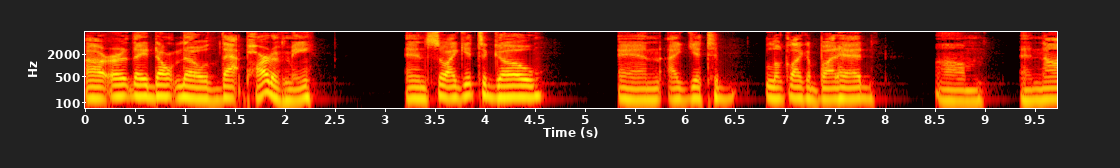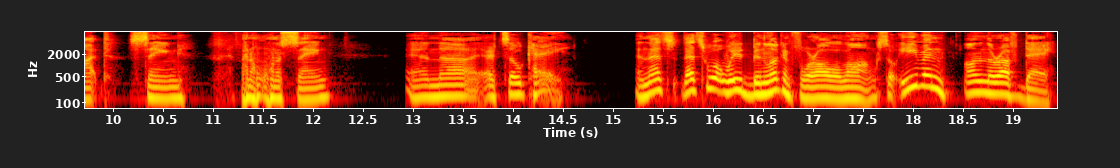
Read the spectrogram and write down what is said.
uh, or they don't know that part of me, and so I get to go, and I get to look like a butthead, um, and not sing if I don't want to sing, and uh, it's okay. And that's that's what we'd been looking for all along. So even on the rough day,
